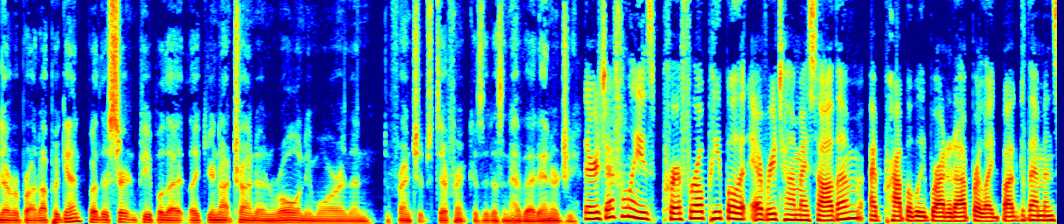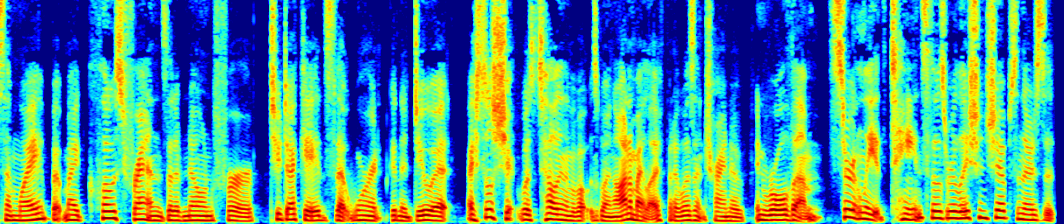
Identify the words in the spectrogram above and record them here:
never brought up again but there's certain people that like you're not trying to enroll anymore and then the friendship's different because it doesn't have that energy There definitely these peripheral people that every time I saw them, I probably brought it up or like bugged them in some way. But my close friends that I've known for two decades that weren't going to do it, I still sh- was telling them about what was going on in my life, but I wasn't trying to enroll them. Certainly, it taints those relationships, and there's a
